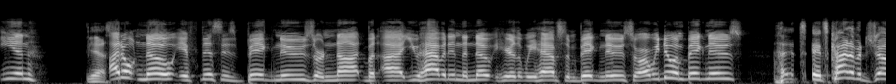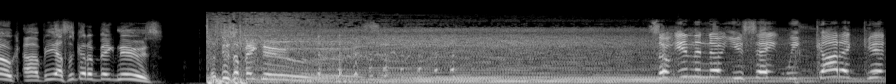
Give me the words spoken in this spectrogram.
Ian, Yes. I don't know if this is big news or not, but uh, you have it in the note here that we have some big news. So are we doing big news? It's, it's kind of a joke. Uh, but yes, let's go to big news. Let's do some big news. so in the note, you say, we got to get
